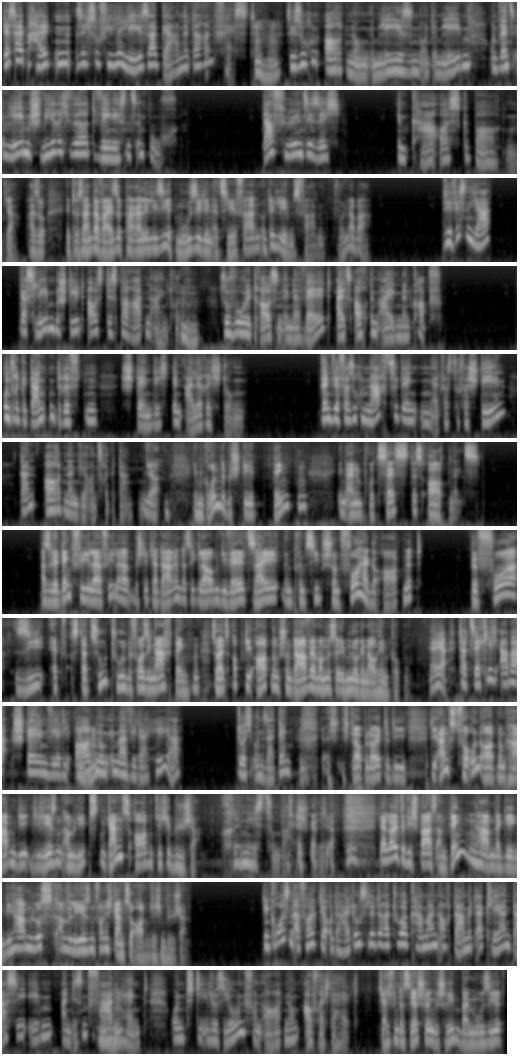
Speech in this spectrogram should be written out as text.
Deshalb halten sich so viele Leser gerne daran fest. Mhm. Sie suchen Ordnung im Lesen und im Leben und wenn es im Leben schwierig wird, wenigstens im Buch. Da fühlen sie sich im Chaos geborgen. Ja, also interessanterweise parallelisiert Musil den Erzählfaden und den Lebensfaden. Wunderbar. Wir wissen ja, das Leben besteht aus disparaten Eindrücken, mhm. sowohl draußen in der Welt als auch im eigenen Kopf. Unsere Gedanken driften ständig in alle Richtungen. Wenn wir versuchen nachzudenken, etwas zu verstehen, dann ordnen wir unsere Gedanken. Ja, im Grunde besteht Denken in einem Prozess des Ordnens. Also der Denkfehler Fehler besteht ja darin, dass sie glauben, die Welt sei im Prinzip schon vorher geordnet, bevor sie etwas dazu tun, bevor sie nachdenken, so als ob die Ordnung schon da wäre, man müsse eben nur genau hingucken. Ja, ja. Tatsächlich aber stellen wir die mhm. Ordnung mhm. immer wieder her durch unser Denken. Ja, ich, ich glaube, Leute, die, die Angst vor Unordnung haben, die, die lesen am liebsten ganz ordentliche Bücher. Krimis zum Beispiel. ja. ja, Leute, die Spaß am Denken haben dagegen, die haben Lust am Lesen von nicht ganz so ordentlichen Büchern. Den großen Erfolg der Unterhaltungsliteratur kann man auch damit erklären, dass sie eben an diesem Faden mhm. hängt und die Illusion von Ordnung aufrechterhält. Ja, ich finde das sehr schön geschrieben bei Musil.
